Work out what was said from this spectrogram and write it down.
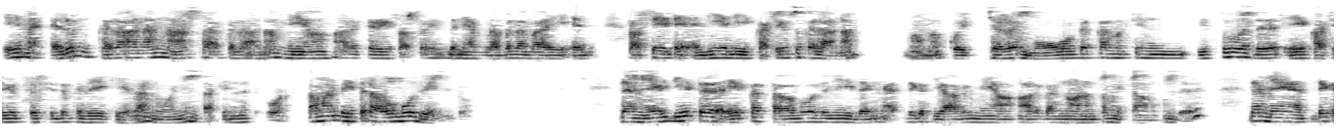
එහෙම ඇලුම් කළා නම් ආශා කළා නම් මේ ආහාර කරේ රස වින්දනයක් ලැබ ලබයි රසයට ඇලී ඇලී කටයුතු කළා නම් මම කොච්චර මෝඩකමකින් යුතුවද ඒ කටයුත්ත සිදු කළේ කියලා නොනින් දකින්න ඕන. Tamande හිතට අවබෝධ වෙන්න ඕන. දැන් මේ විදිහට ඒකත් අවබෝධ වී දැන් ඇස් දෙක තියාගෙන මේ ආහාර ගන්නවා නම් තමයි තාම හොඳ. දැන් මේ ඇස් දෙක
